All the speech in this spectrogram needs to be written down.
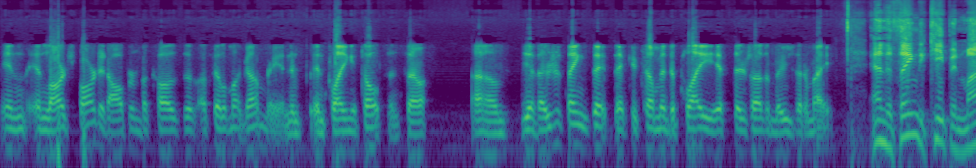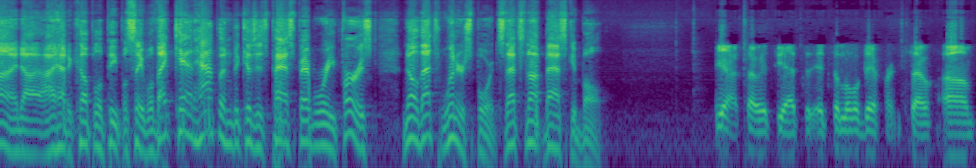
in, in large part at Auburn because of, of Philip Montgomery and, and playing at Tulsa. So, um, yeah, those are things that, that could come into play if there's other moves that are made. And the thing to keep in mind, I, I had a couple of people say, "Well, that can't happen because it's past February 1st. No, that's winter sports. That's not basketball. Yeah, so it's yeah, it's, it's a little different. So, um,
